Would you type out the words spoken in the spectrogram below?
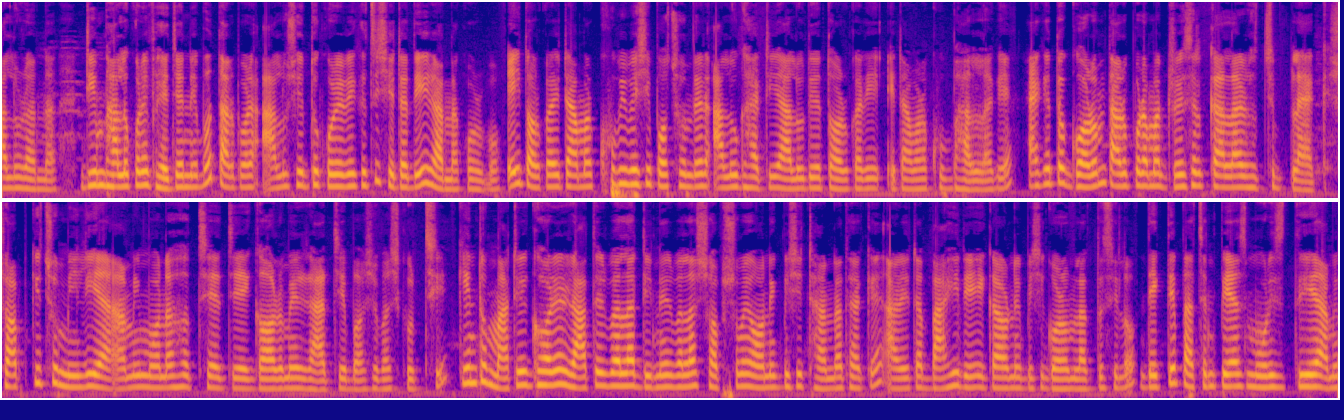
আলু রান্না। ডিম ভালো করে ভেজে নেব, তারপরে আলু সেদ্ধ করে রেখেছি, সেটা দিয়েই রান্না করব। এই তরকারিটা আমার খুবই বেশি পছন্দের, আলু ঘাটিয়ে আলু দিয়ে তরকারি, এটা আমার খুব ভালো লাগে। একে তো গরম, তার উপর আমার ড্রেসের কালার হচ্ছে ব্ল্যাক সবকিছু মিলিয়ে আমি মনে হচ্ছে যে গরমের রাজ্যে বসবাস করছি। কিন্তু মাটির ঘরে রাতের বেলা, দিনের বেলা সবসময় অনেক বেশি ঠান্ডা থাকে, আর এটা বাহিরে এই কারণে বেশি গরম লাগতেছিল। দেখতে পাচ্ছেন পেঁয়াজ, মরিচ দিয়ে আমি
